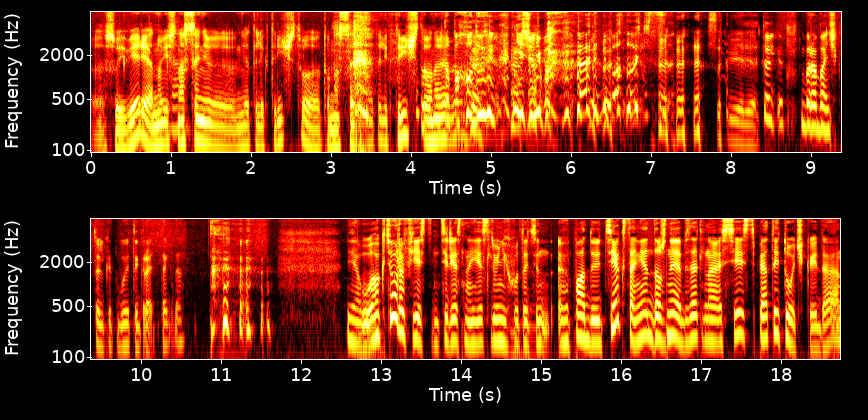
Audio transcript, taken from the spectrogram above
Э, Суеверие, но если Да. на сцене нет электричества, то на сцене нет электричества, То, наверное. походу ничего не по- не получится. Суеверие. Только барабанщик только будет играть тогда. Я- у актеров есть интересно, если у них вот эти э, падают текст, они должны обязательно сесть пятой точкой, да,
